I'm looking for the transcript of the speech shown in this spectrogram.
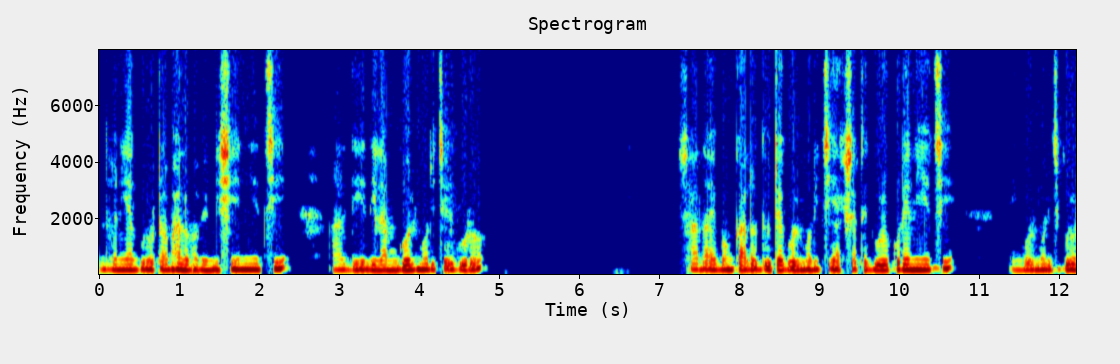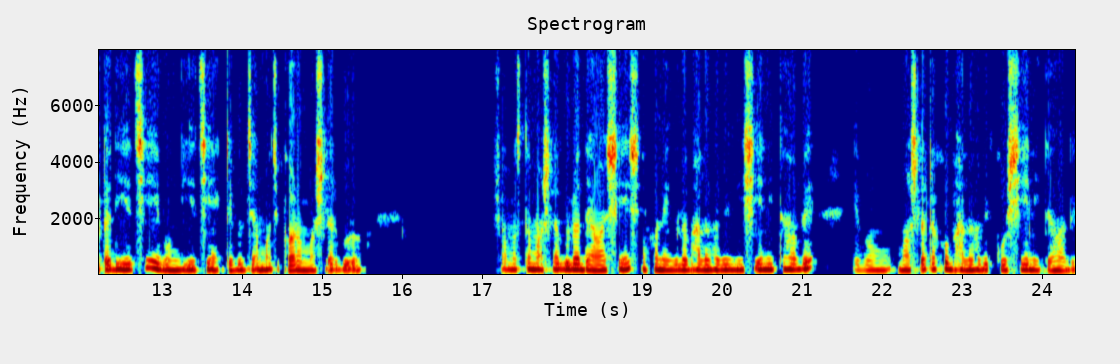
ধনিয়া গুঁড়োটা ভালোভাবে মিশিয়ে নিয়েছি আর দিয়ে দিলাম গোলমরিচের গুঁড়ো। সাদা এবং কালো দুইটা গোলমরিচই একসাথে গুঁড়ো করে নিয়েছি। গোলমরিচ গুঁড়োটা দিয়েছি এবং দিয়েছি এক টেবিল চামচ গরম মশলার গুঁড়ো। সমস্ত মশলাগুলো দেওয়া শেষ। এখন এগুলো ভালোভাবে মিশিয়ে নিতে হবে এবং মশলাটা খুব ভালোভাবে কষিয়ে নিতে হবে।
